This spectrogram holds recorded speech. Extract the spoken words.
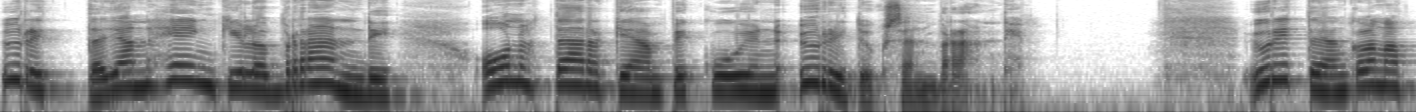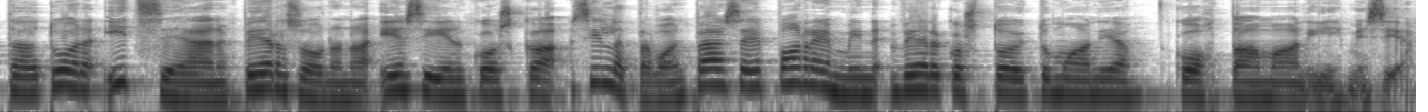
yrittäjän henkilöbrändi on tärkeämpi kuin yrityksen brändi. Yrittäjän kannattaa tuoda itseään persoonana esiin, koska sillä tavoin pääsee paremmin verkostoitumaan ja kohtaamaan ihmisiä.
